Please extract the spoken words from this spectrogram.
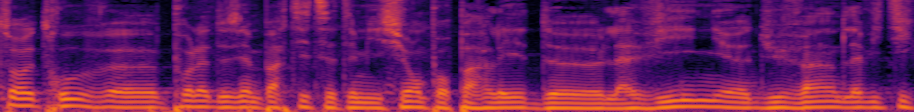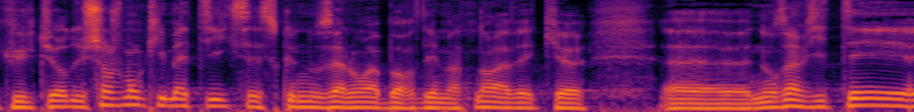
se retrouve euh, pour la deuxième partie de cette émission pour parler de la vigne, du vin, de la viticulture, du changement climatique. C'est ce que nous allons aborder maintenant avec euh, euh, nos invités.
